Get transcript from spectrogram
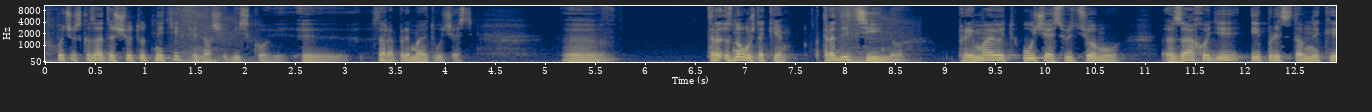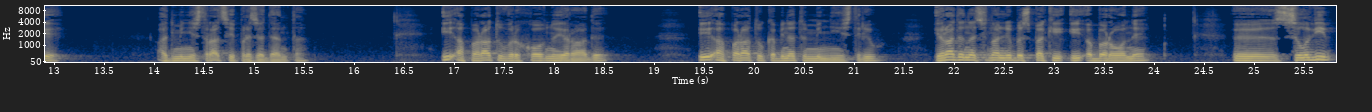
Хочу сказати, що тут не тільки наші військові е, зараз приймають участь. Е, знову ж таки, традиційно приймають участь у цьому заході і представники адміністрації президента, і апарату Верховної Ради, і апарату Кабінету міністрів, і Ради національної безпеки і оборони. Е, Силові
